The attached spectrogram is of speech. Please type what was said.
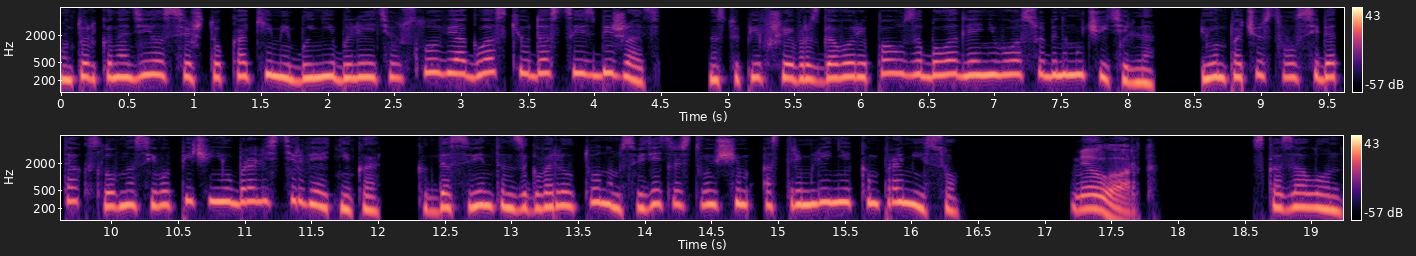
он только надеялся, что какими бы ни были эти условия, огласки удастся избежать. Наступившая в разговоре пауза была для него особенно мучительна, и он почувствовал себя так, словно с его печени убрали стервятника, когда Свинтон заговорил тоном, свидетельствующим о стремлении к компромиссу. «Милорд», — сказал он,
